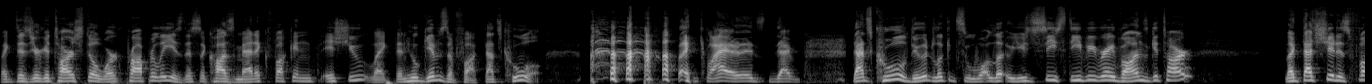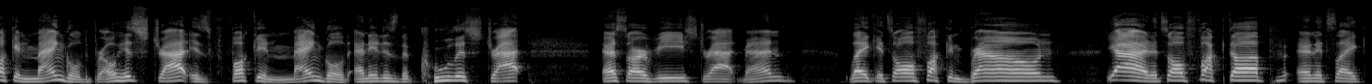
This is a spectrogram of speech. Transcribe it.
Like, does your guitar still work properly? Is this a cosmetic fucking issue? Like, then who gives a fuck? That's cool. like, why? It's that, that's cool, dude. Look at look, you see Stevie Ray Vaughan's guitar. Like that shit is fucking mangled, bro. His strat is fucking mangled, and it is the coolest strat SRV strat, man. Like it's all fucking brown. Yeah, and it's all fucked up, and it's like,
